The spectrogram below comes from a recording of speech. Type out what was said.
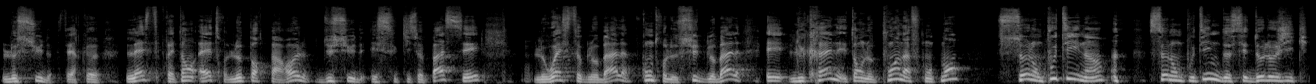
le Sud. C'est-à-dire que l'Est prétend être le porte-parole du Sud. Et ce qui se passe, c'est l'Ouest global contre le Sud global. Et l'Ukraine étant le point d'affrontement selon Poutine, hein, selon Poutine, de ces deux logiques,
